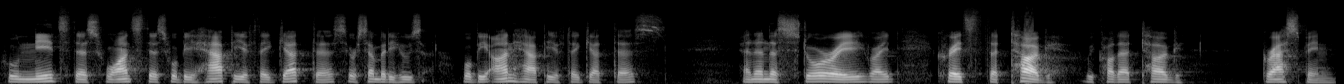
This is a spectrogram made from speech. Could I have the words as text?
who needs this, wants this, will be happy if they get this, or somebody who's will be unhappy if they get this. And then the story, right, creates the tug. We call that tug grasping,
